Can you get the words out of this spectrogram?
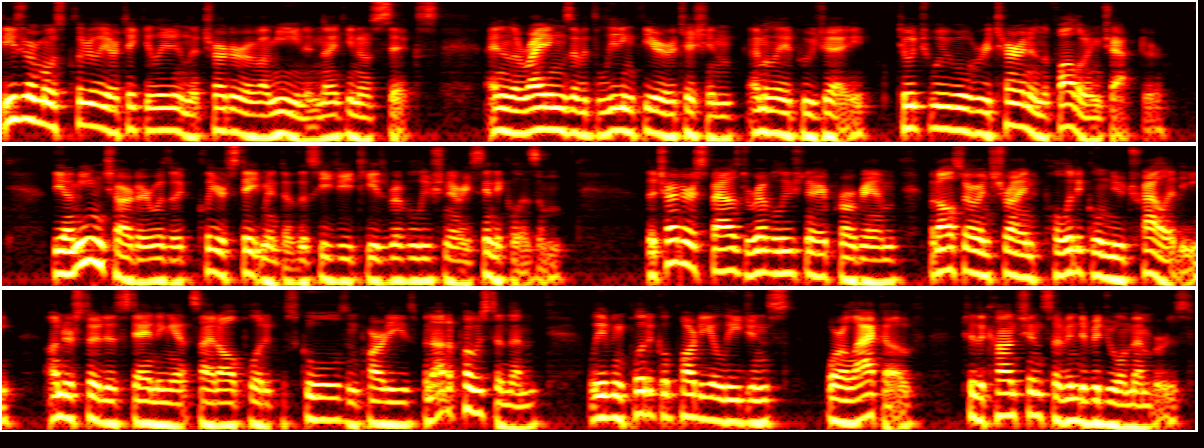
These were most clearly articulated in the Charter of Amiens in 1906, and in the writings of its leading theoretician, Émile Pouget, to which we will return in the following chapter. The Amiens Charter was a clear statement of the CGT's revolutionary syndicalism. The charter espoused a revolutionary program, but also enshrined political neutrality, understood as standing outside all political schools and parties, but not opposed to them, leaving political party allegiance, or lack of, to the conscience of individual members.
